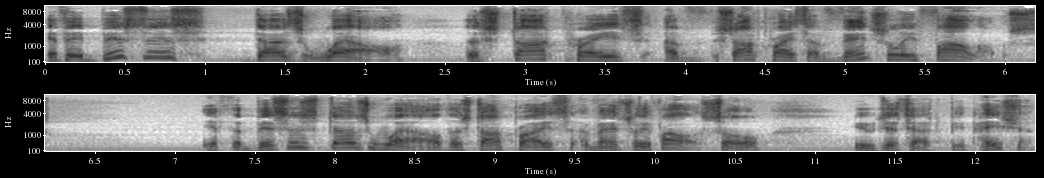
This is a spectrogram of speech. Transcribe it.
if a business does well, the stock price, stock price eventually follows. If the business does well, the stock price eventually follows. So you just have to be patient.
